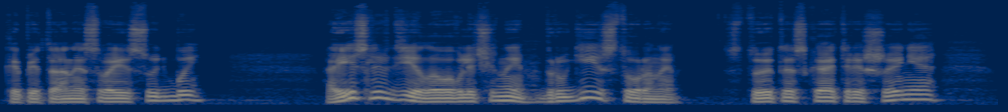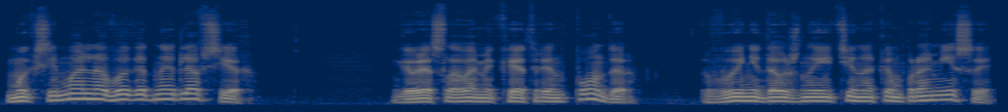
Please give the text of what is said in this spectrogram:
капитаны своей судьбы. А если в дело вовлечены другие стороны, стоит искать решения, максимально выгодные для всех. Говоря словами Кэтрин Пондер, вы не должны идти на компромиссы,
